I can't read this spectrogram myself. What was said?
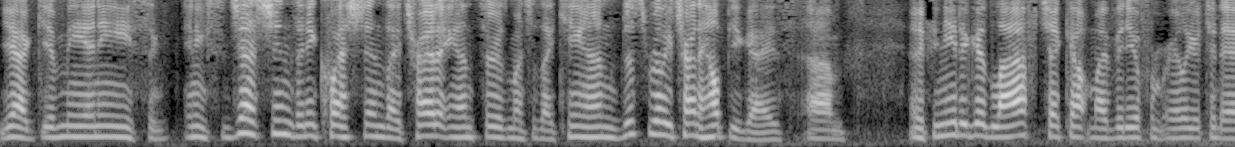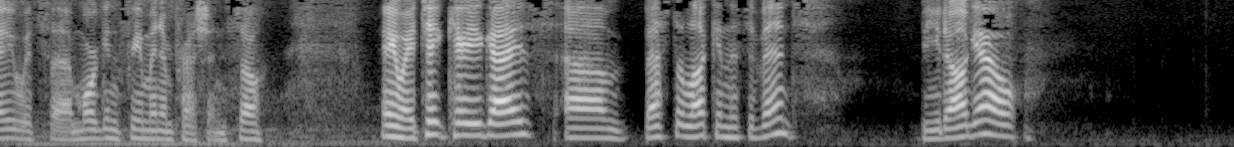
yeah, give me any any suggestions, any questions. I try to answer as much as I can. Just really trying to help you guys. Um, and if you need a good laugh, check out my video from earlier today with uh, Morgan Freeman impression. So anyway, take care, you guys. Um, best of luck in this event. B-Dog out.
